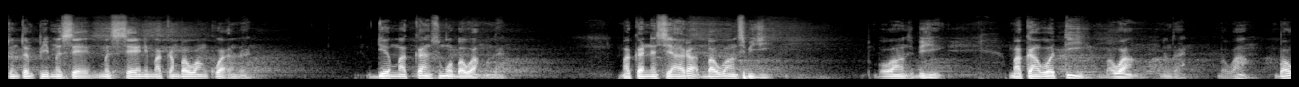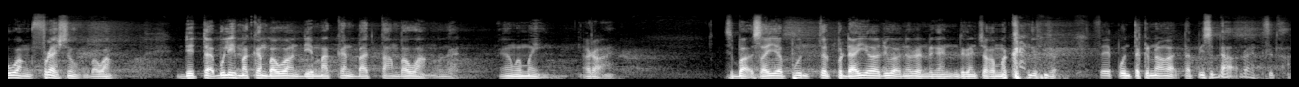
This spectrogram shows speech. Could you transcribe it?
tuan-tuan pergi Mesir, Mesir ni makan bawang kuat. Kan? Dia makan semua bawang. Kan? Makan nasi Arab, bawang sebiji. Bawang sebiji. Makan roti, bawang. Tuan-tuan. Bawang. Bawang fresh tu, bawang. Dia tak boleh makan bawang, dia makan batang bawang. Tuan-tuan. Yang memain. Arab. Eh? Sebab saya pun terpedaya juga tuan dengan dengan cara makan juga. Saya pun terkenal tapi sedap kan, sedap.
